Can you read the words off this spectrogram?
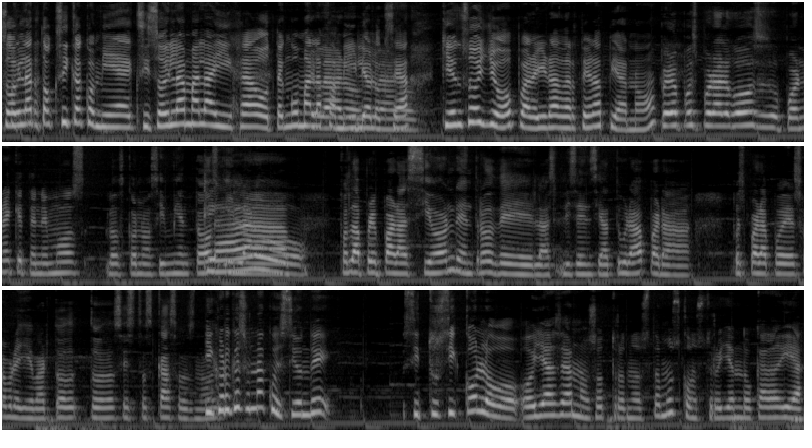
soy la tóxica con mi ex, si soy la mala hija o tengo mala familia o lo que sea. ¿Quién soy yo para ir a dar terapia, no? Pero pues por algo se supone que tenemos los conocimientos y la pues la preparación dentro de la licenciatura para pues para poder sobrellevar todos estos casos, ¿no? Y creo que es una cuestión de si tu psicólogo o ya sea nosotros nos estamos construyendo cada día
